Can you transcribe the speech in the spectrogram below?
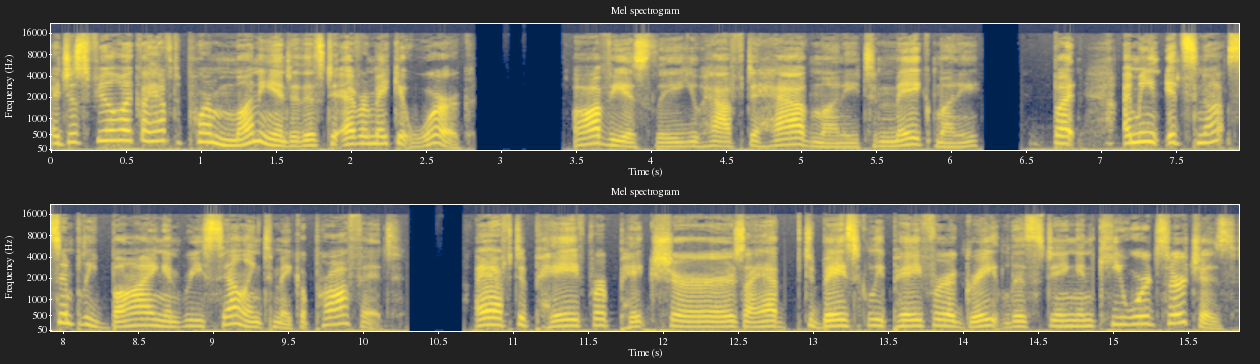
I just feel like I have to pour money into this to ever make it work. Obviously, you have to have money to make money, but I mean, it's not simply buying and reselling to make a profit. I have to pay for pictures, I have to basically pay for a great listing and keyword searches.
